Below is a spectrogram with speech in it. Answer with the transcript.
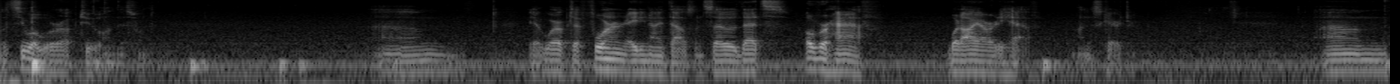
let's see what we're up to on this one. Um, yeah, we're up to 489,000. So that's over half what I already have on this character. Um,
